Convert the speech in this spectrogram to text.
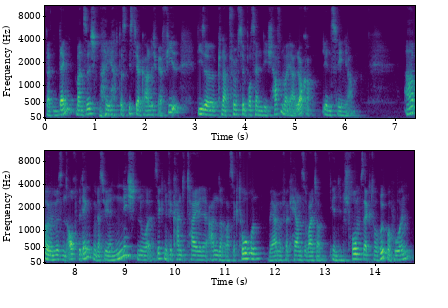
Dann denkt man sich, naja, das ist ja gar nicht mehr viel. Diese knapp 15 Prozent, die schaffen wir ja locker in zehn Jahren. Aber wir müssen auch bedenken, dass wir nicht nur signifikante Teile anderer Sektoren, Wärme, Verkehr und so weiter, in den Stromsektor rüberholen.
